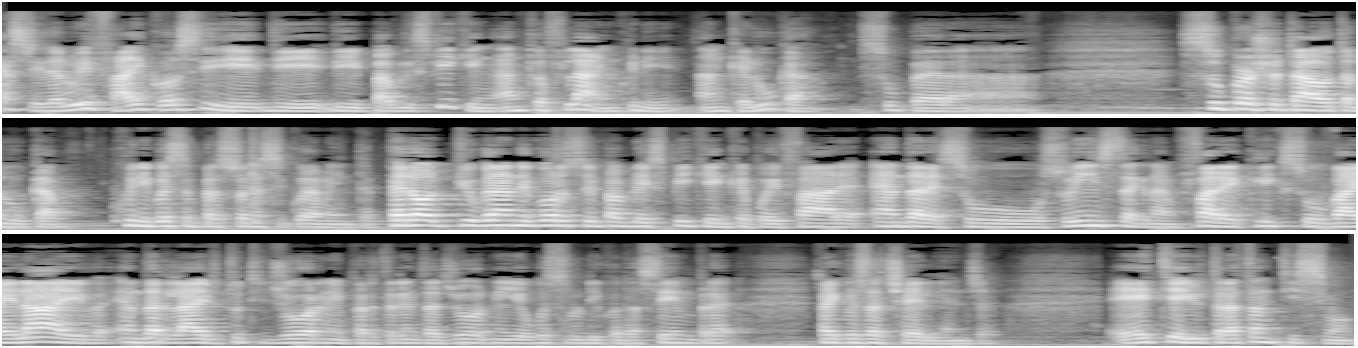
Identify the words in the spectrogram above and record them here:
caspita, lui fa i corsi di, di, di, public speaking, anche offline, quindi anche Luca, super, uh, super shout out a Luca quindi queste persone sicuramente. Però il più grande corso di public speaking che puoi fare è andare su, su, Instagram, fare clic su vai live e andare live tutti i giorni per 30 giorni. Io questo lo dico da sempre. Fai questa challenge e ti aiuterà tantissimo.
